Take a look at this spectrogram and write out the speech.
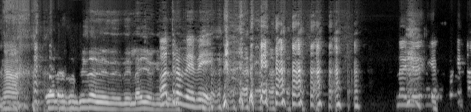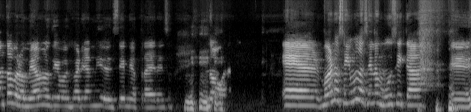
Ah. la sonrisa de, de Lion. Otro bebé. no, yo, yo tanto bromeamos, digo, mejor ya ni decir ni atraer eso. No. Eh, bueno, seguimos haciendo música. Eh.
